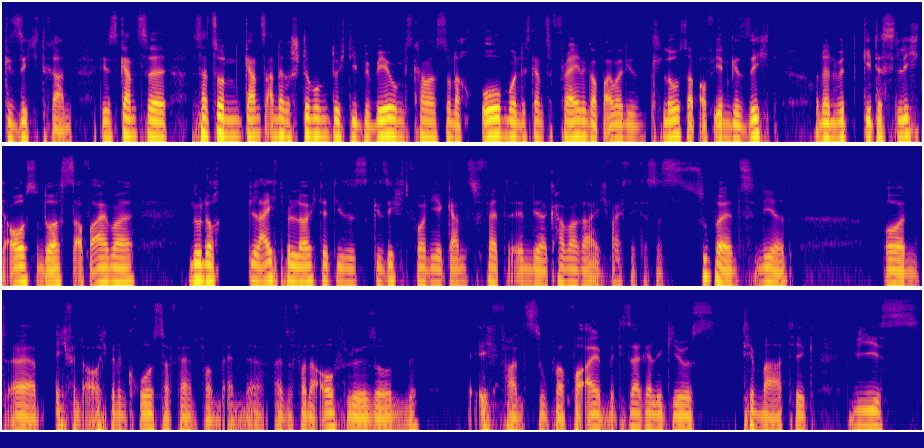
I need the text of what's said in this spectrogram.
Gesicht ran. Dieses ganze, es hat so eine ganz andere Stimmung durch die Bewegung des Kameras so nach oben und das ganze Framing auf einmal diesen Close-up auf ihren Gesicht und dann wird, geht das Licht aus und du hast auf einmal nur noch leicht beleuchtet dieses Gesicht von ihr ganz fett in der Kamera. Ich weiß nicht, das ist super inszeniert. Und äh, ich finde auch, ich bin ein großer Fan vom Ende, also von der Auflösung. Ich fand's super, vor allem mit dieser religiös Thematik, wie es,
